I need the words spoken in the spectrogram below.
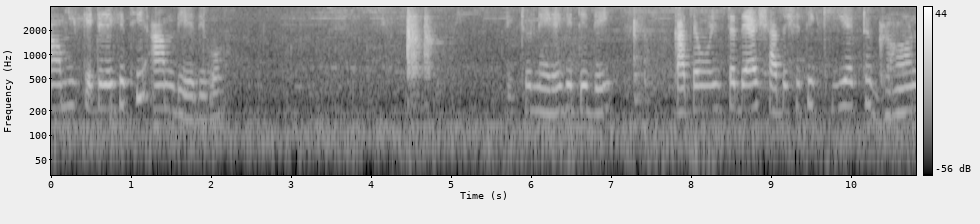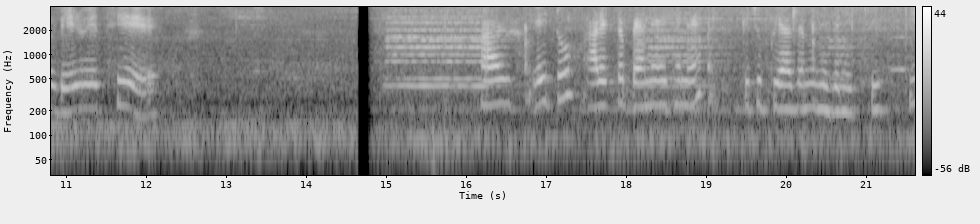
আম কেটে রেখেছি, আম দিয়ে দিব। একটু নেড়ে কেটে দেই। কাঁচামরিচটা দেওয়ার সাথে সাথে কি একটা ঘ্রাণ বের হয়েছে আর এই তো আর একটা প্যানে এখানে কিছু পেঁয়াজ আমি ভেজে নিচ্ছি। কি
